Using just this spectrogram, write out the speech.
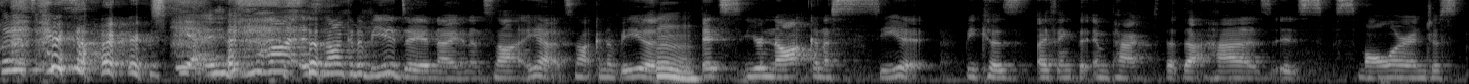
But it's who knows? Yeah. it's not it's not going to be a day and night and it's not yeah it's not going to be a hmm. it's you're not going to see it because i think the impact that that has is smaller and just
